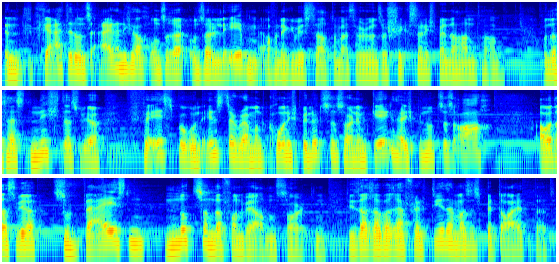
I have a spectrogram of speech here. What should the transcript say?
entgleitet uns eigentlich auch unsere, unser Leben auf eine gewisse Art und Weise, weil wir unser Schicksal nicht mehr in der Hand haben. Und das heißt nicht, dass wir Facebook und Instagram und Co. nicht benutzen sollen. Im Gegenteil, ich benutze es auch. Aber dass wir zu weisen Nutzern davon werden sollten, die darüber reflektiert haben, was es bedeutet.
